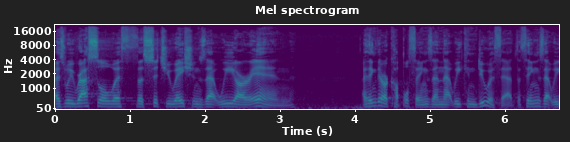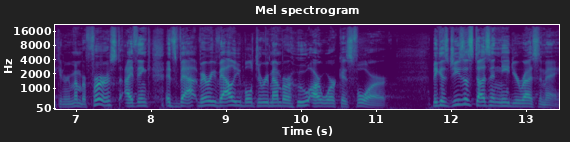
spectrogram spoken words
as we wrestle with the situations that we are in, I think there are a couple things then that we can do with that, the things that we can remember. First, I think it's va- very valuable to remember who our work is for, because Jesus doesn't need your resume.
